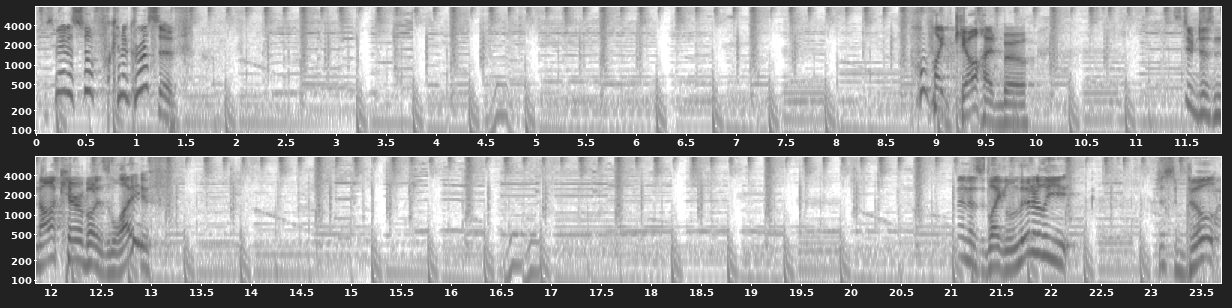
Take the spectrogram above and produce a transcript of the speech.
This man is so fucking aggressive. My god, bro. This dude does not care about his life. Man is like literally just built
